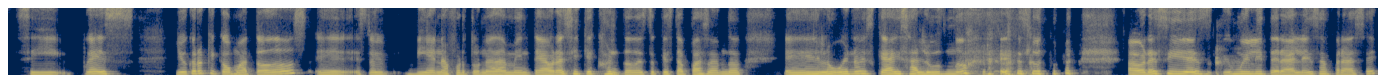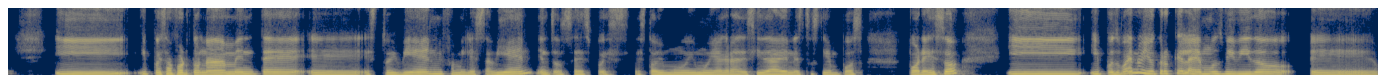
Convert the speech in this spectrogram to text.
Sí, pues yo creo que como a todos, eh, estoy bien afortunadamente, ahora sí que con todo esto que está pasando, eh, lo bueno es que hay salud, ¿no? ahora sí es muy literal esa frase. Y, pues afortunadamente eh, estoy bien, mi familia está bien, entonces pues estoy muy, muy agradecida en estos tiempos por eso. Y, pues bueno, yo creo que la hemos vivido eh,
